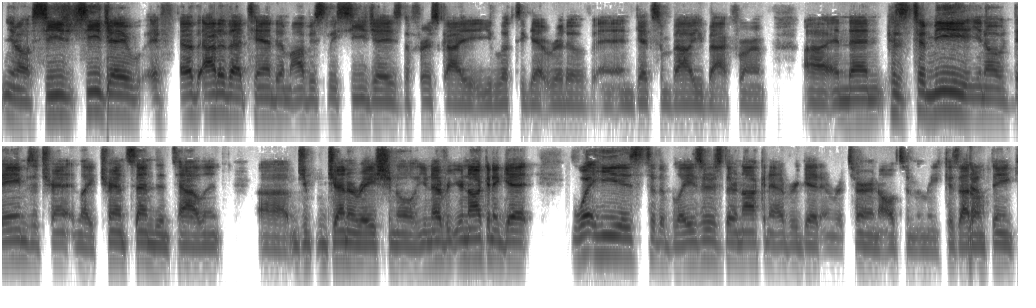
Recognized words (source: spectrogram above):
you know, C, CJ, if out of that tandem, obviously CJ is the first guy you look to get rid of and, and get some value back for him. Uh, and then, because to me, you know, Dame's a tra- like transcendent talent, uh, g- generational. You never, you're not going to get what he is to the Blazers, they're not going to ever get in return ultimately because I no. don't think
